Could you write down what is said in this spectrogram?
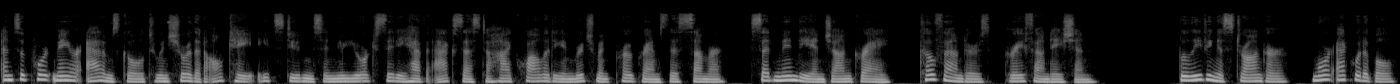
and support Mayor Adams' goal to ensure that all K 8 students in New York City have access to high quality enrichment programs this summer, said Mindy and John Gray, co founders, Gray Foundation. Believing a stronger, more equitable,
